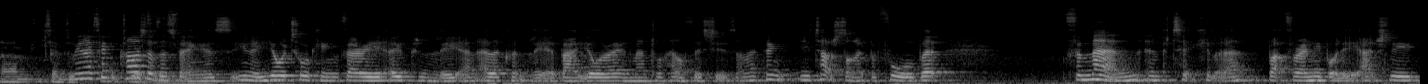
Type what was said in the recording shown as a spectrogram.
um, in terms I mean, I think part of the thing is, you know, you're talking very openly and eloquently about your own mental health issues, and I think you touched on it before, but for men in particular, but for anybody, actually,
